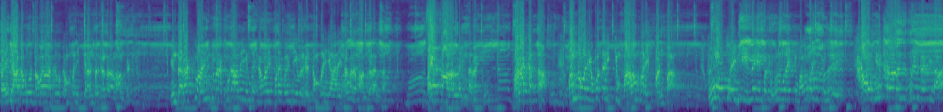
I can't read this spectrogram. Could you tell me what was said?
சரியாகவோ தவறாகவோ கம்பெனிக்கு நண்பர்கள் நாங்கள். இந்த நட்பு அழிந்துவிடக் கூடாது என்று கவலைப்பட வேண்டியவர்கள் கம்பெனியாரை தவிர நாங்கள் அல்ல. பயத்தால் அல்ல இந்த நட்பு வழக்கத்தா. வந்தோரை உபசரிக்கும் பரம்பரை பண்பா. ஊமத்துறை இங்கு இல்லை என்பதை ஒரு முறைக்கு மறுமுறையும் சொல்லுகிறேன். அவர் இருக்கிறார் என்று முடிவு கட்டினார்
